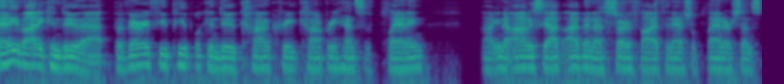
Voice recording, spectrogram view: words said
anybody can do that but very few people can do concrete comprehensive planning. Uh, you know obviously I've, I've been a certified financial planner since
